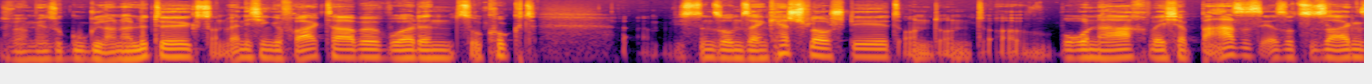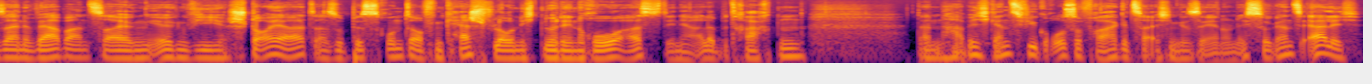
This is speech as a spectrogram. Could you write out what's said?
Also wir haben hier so Google Analytics und wenn ich ihn gefragt habe, wo er denn so guckt, wie es denn so um seinen Cashflow steht und, und äh, wonach, welcher Basis er sozusagen seine Werbeanzeigen irgendwie steuert, also bis runter auf den Cashflow, nicht nur den ROAS, den ja alle betrachten, dann habe ich ganz viel große Fragezeichen gesehen. Und ich so ganz ehrlich,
